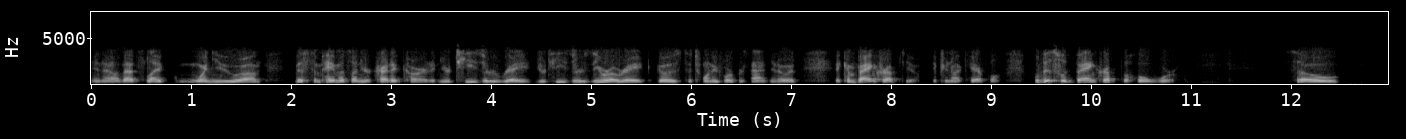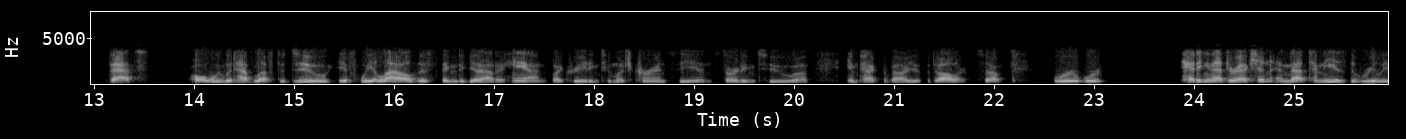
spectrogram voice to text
You know, that's like when you um, miss some payments on your credit card and your teaser rate, your teaser zero rate goes to 24%. You know, it it can bankrupt you if you're not careful. Well, this would bankrupt the whole world. So that's all we would have left to do if we allow this thing to get out of hand by creating too much currency and starting to uh, impact the value of the dollar. So we're, we're heading in that direction, and that to me is the really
